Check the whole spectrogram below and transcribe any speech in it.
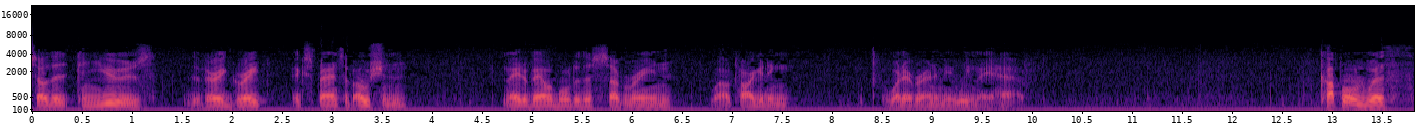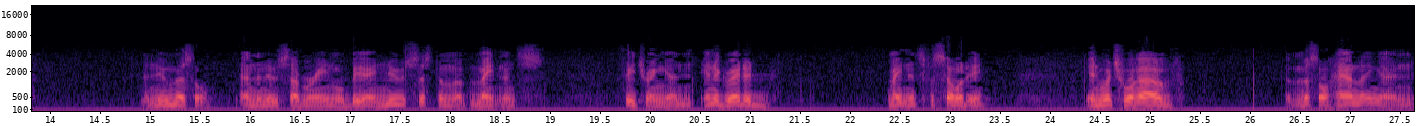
so that it can use the very great expanse of ocean made available to this submarine while targeting whatever enemy we may have. Coupled with the new missile and the new submarine will be a new system of maintenance featuring an integrated maintenance facility in which we'll have the missile handling and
